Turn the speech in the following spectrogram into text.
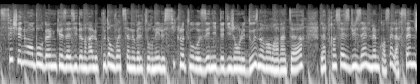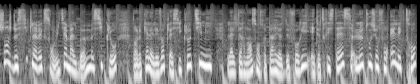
C'est chez nous en Bourgogne que Zazie donnera le coup d'envoi de sa nouvelle tournée, le cyclotour au Zénith de Dijon le 12 novembre à 20h. La princesse du Zen, même quand ça l'arsène, change de cycle avec son huitième album, Cyclo, dans lequel elle évoque la cyclothymie, l'alternance entre périodes d'euphorie et de tristesse, le tout sur fond électro,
